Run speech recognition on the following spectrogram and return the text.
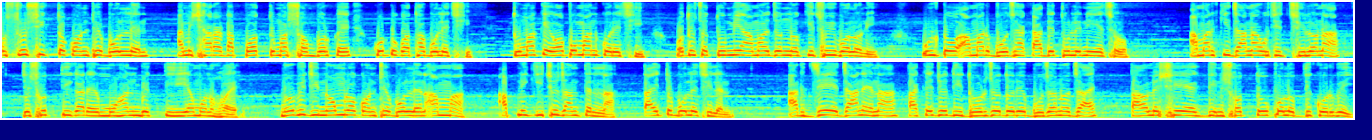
অশ্রুসিক্ত কণ্ঠে বললেন, আমি সারাটা পথ তোমার সম্পর্কে কটু কথা বলেছি। তোমাকে অপমান করেছি, অথচ তুমি আমার জন্য কিছুই বলনি। উল্টো আমার বোঝা কাঁধে তুলে নিয়েছো। আমার কি জানা উচিত ছিল না যে সত্যিকারের মহান ব্যক্তি এমন হয়? নবীজি নম্র কণ্ঠে বললেন, আম্মা আপনি কিছু জানতেন না, তাই তো বলেছিলেন। আর যে জানে না, তাকে যদি ধৈর্য ধরে বোঝানো যায়, তাহলে সে একদিন সত্য উপলব্ধি করবেই।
